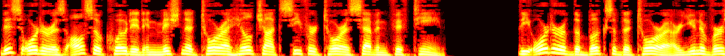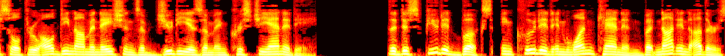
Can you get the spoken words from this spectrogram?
This order is also quoted in Mishneh Torah Hilchot Sefer Torah 7.15. The order of the books of the Torah are universal through all denominations of Judaism and Christianity. The disputed books, included in one canon but not in others,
